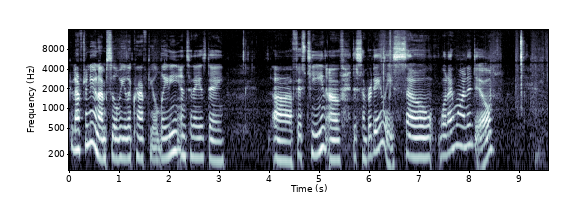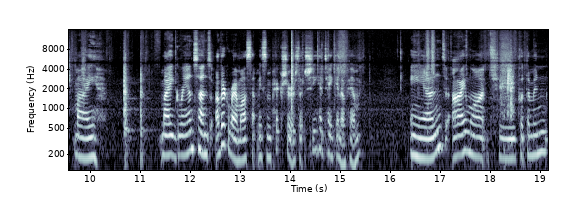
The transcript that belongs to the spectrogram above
Good afternoon, I'm Sylvia the Crafty Old Lady and today is day uh, 15 of December Dailies. So what I want to do, my my grandson's other grandma sent me some pictures that she had taken of him and I want to put them in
